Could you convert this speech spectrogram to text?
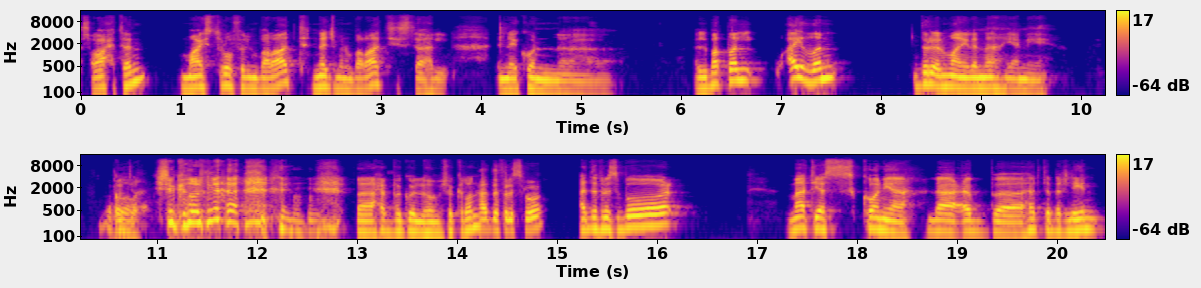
صراحة مايسترو في المباراة نجم المباراة يستاهل إنه يكون آه، البطل. وأيضا الدوري الالماني لأنه يعني شكرا. فأحب أقول لهم شكرا. هدف الأسبوع؟ هدف الأسبوع ماتياس كونيا لاعب هرتا برلين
